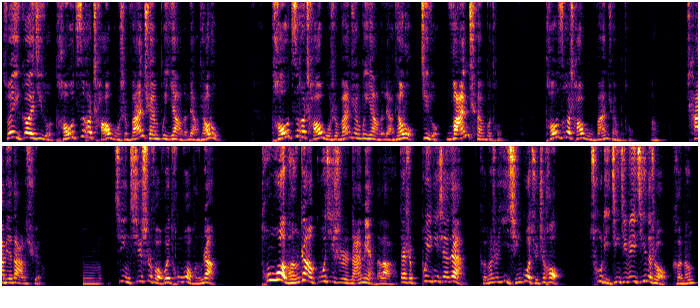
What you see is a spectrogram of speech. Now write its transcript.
所以各位记住，投资和炒股是完全不一样的两条路，投资和炒股是完全不一样的两条路，记住完全不同，投资和炒股完全不同啊，差别大了去了。嗯，近期是否会通货膨胀？通货膨胀估计是难免的了，但是不一定现在，可能是疫情过去之后，处理经济危机的时候，可能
